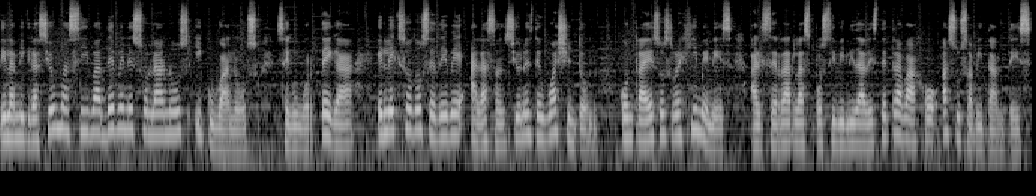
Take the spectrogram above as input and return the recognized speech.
de la migración masiva de venezolanos y cubanos. Según Ortega, el éxodo se debe a las sanciones de Washington contra esos regímenes al cerrar las posibilidades de trabajo a sus habitantes.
